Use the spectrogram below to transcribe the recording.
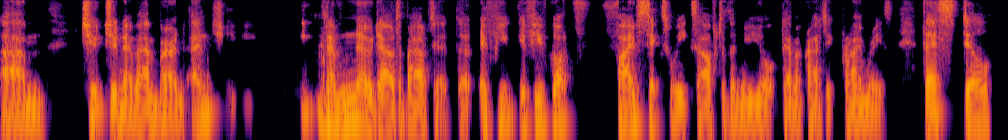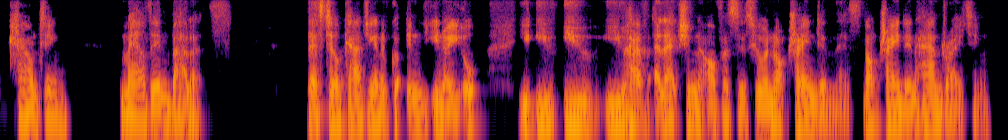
um, to, to November. And, and you have no doubt about it that if you if you've got five six weeks after the New York Democratic primaries, they're still counting mailed in ballots. They're still counting, and, and you know, you, you you you have election officers who are not trained in this, not trained in handwriting,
